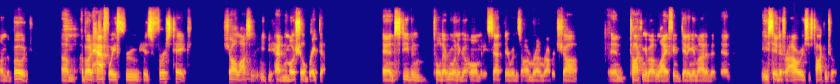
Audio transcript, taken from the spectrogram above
on the boat, um, about halfway through his first take, Shaw lost it. He had an emotional breakdown. And Steven told everyone to go home, and he sat there with his arm around Robert Shaw and talking about life and getting him out of it. And he stayed there for hours just talking to him.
